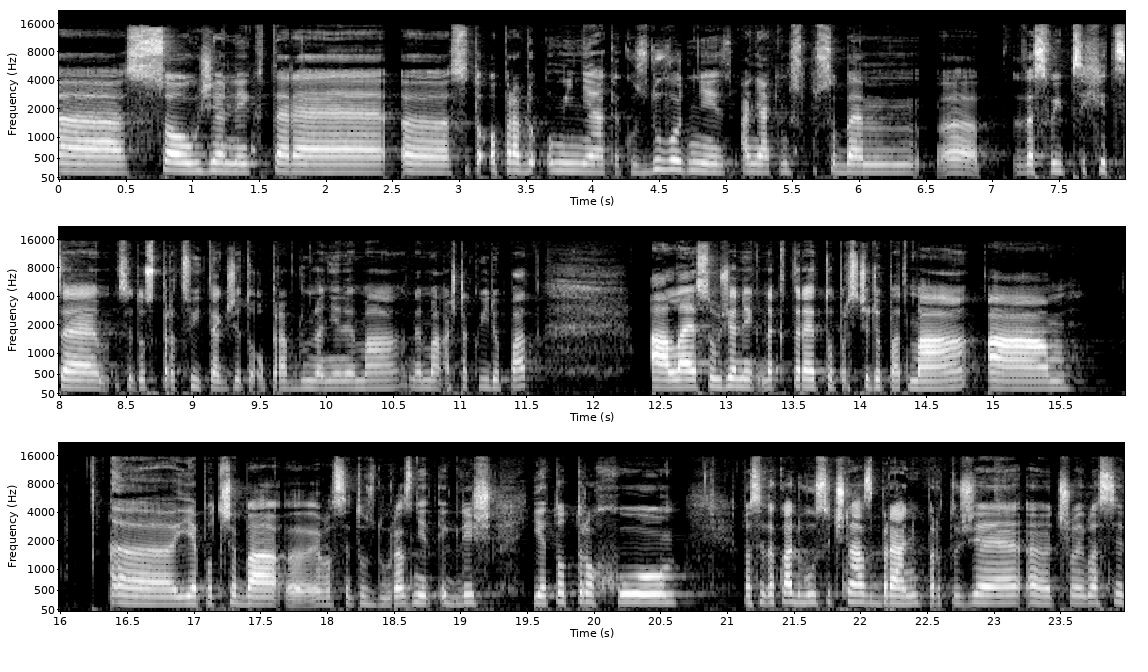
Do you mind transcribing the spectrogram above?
Uh, jsou ženy, které uh, se to opravdu umí nějak jako zdůvodnit a nějakým způsobem uh, ve své psychice si to zpracují tak, že to opravdu na ně nemá, nemá až takový dopad. Ale jsou ženy, na které to prostě dopad má a je potřeba vlastně to zdůraznit, i když je to trochu vlastně taková dvousečná zbraň, protože eh, člověk vlastně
